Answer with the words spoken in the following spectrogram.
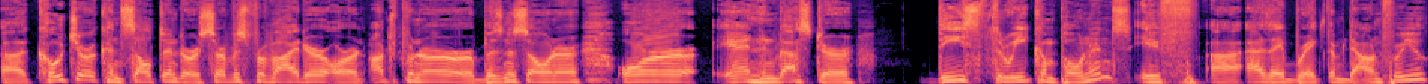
a coach or a consultant or a service provider or an entrepreneur or a business owner or an investor." These three components, if uh, as I break them down for you,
